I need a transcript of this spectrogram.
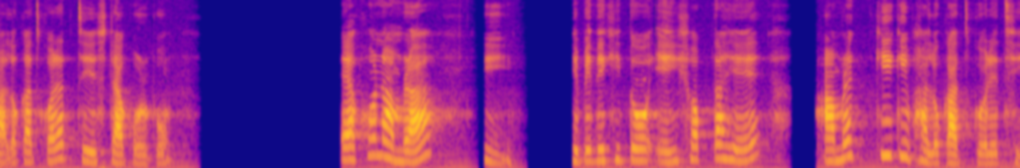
ভালো কাজ করার চেষ্টা করব। এখন আমরা কি ভেবে দেখি তো এই সপ্তাহে আমরা কি কি ভালো কাজ করেছি।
